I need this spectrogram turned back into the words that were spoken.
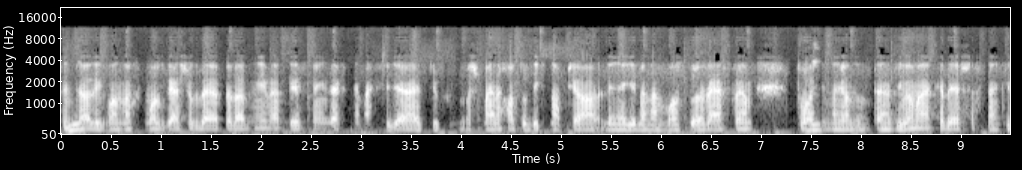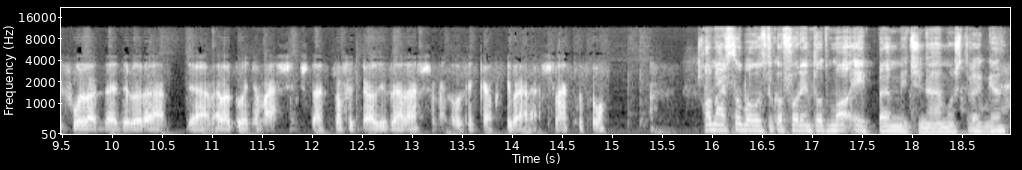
szinte alig vannak mozgások, de például a német részvényindexnél megfigyelhetjük, most már a hatodik napja lényegében nem mozdul az árfolyam. Volt egy nagyon intenzív emelkedés, aztán kifulladt, de egyelőre ugye eladói nyomás sincs, tehát profitrealizálás sem indult, inkább kivárás látható. Ha már szóba hoztuk a forintot, ma éppen mit csinál most reggel?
